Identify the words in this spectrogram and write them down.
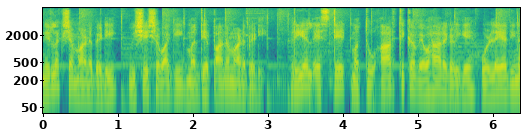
ನಿರ್ಲಕ್ಷ್ಯ ಮಾಡಬೇಡಿ, ವಿಶೇಷವಾಗಿ ಮದ್ಯಪಾನ ಮಾಡಬೇಡಿ. ರಿಯಲ್ ಎಸ್ಟೇಟ್ ಮತ್ತು ಆರ್ಥಿಕ ವ್ಯವಹಾರಗಳಿಗೆ ಒಳ್ಳೆಯ ದಿನ.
